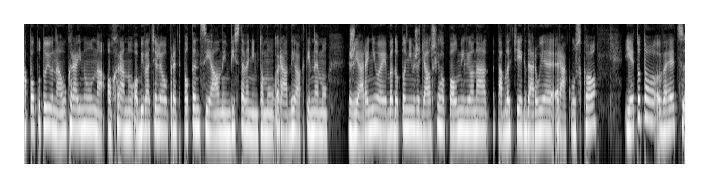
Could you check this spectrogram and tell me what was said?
a poputujú na Ukrajinu na ochranu obyvateľov pred potenciálnym vystavením tomu radioaktívnemu žiareniu. A iba doplním, že ďalšieho pol milióna tabletiek daruje Rakúsko. Je toto vec, e,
